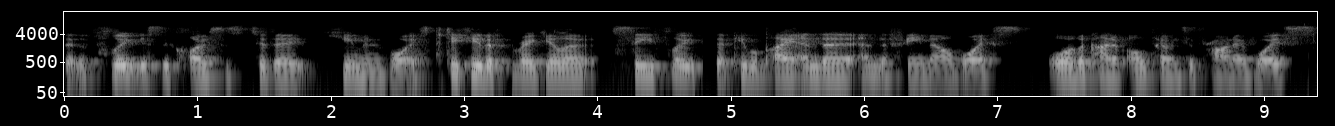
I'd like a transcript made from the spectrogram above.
that the flute is the closest to the human voice, particularly the regular C flute that people play and the and the female voice or the kind of alto and soprano voice.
